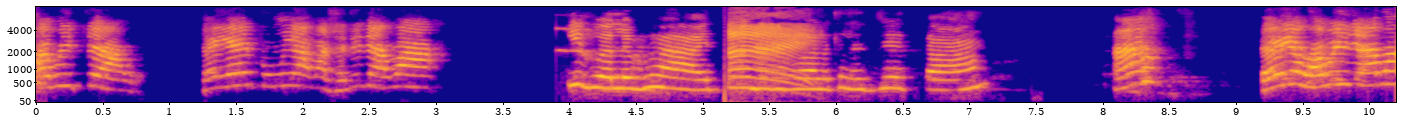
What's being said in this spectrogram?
ভাবি চাও তাহলে তুমি আমার সাথে যাবা। কি বলে ভাই? বলো তাহলে যেতাম। হ্যাঁ? তাহলে ভাবি যাবা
